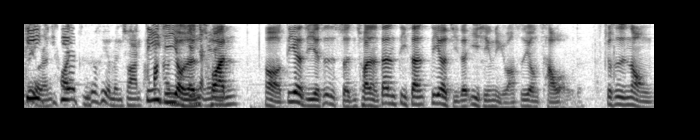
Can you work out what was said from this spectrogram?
第一集、第二集都是有人穿，第一集有人穿哦，第二集也是神穿的，但是第三、第二集的异形女王是用超偶的，就是那种，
